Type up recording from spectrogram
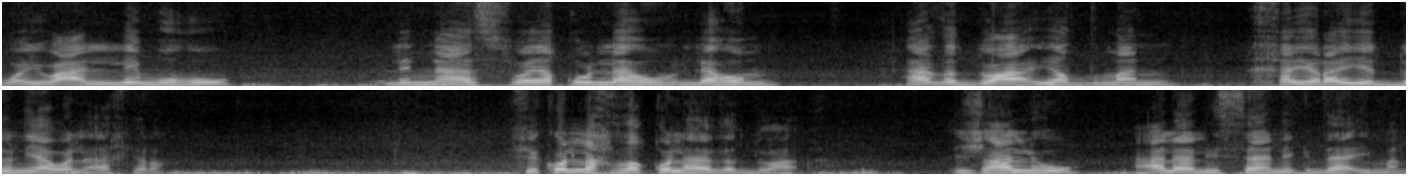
ويعلمه للناس ويقول له لهم هذا الدعاء يضمن خيري الدنيا والآخرة. في كل لحظة قل هذا الدعاء. اجعله على لسانك دائما.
